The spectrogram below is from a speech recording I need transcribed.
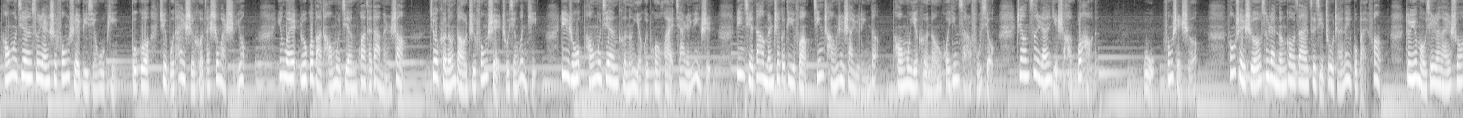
桃木剑虽然是风水辟邪物品，不过却不太适合在室外使用，因为如果把桃木剑挂在大门上。就可能导致风水出现问题，例如桃木剑可能也会破坏家人运势，并且大门这个地方经常日晒雨淋的，桃木也可能会因此而腐朽，这样自然也是很不好的。五风水蛇，风水蛇虽然能够在自己住宅内部摆放，对于某些人来说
